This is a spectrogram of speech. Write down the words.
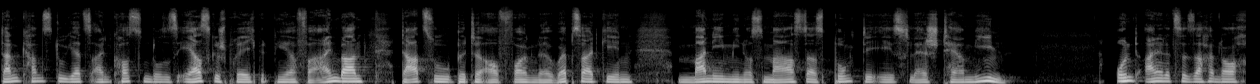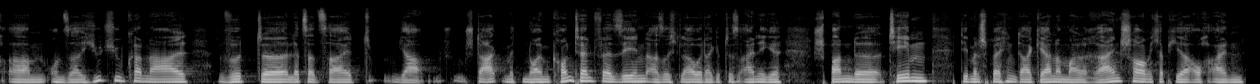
dann kannst du jetzt ein kostenloses Erstgespräch mit mir vereinbaren. Dazu bitte auf folgende Website gehen: money-masters.de/termin. Und eine letzte Sache noch, ähm, unser YouTube-Kanal wird äh, letzter Zeit ja stark mit neuem Content versehen. Also ich glaube, da gibt es einige spannende Themen. Dementsprechend da gerne mal reinschauen. Ich habe hier auch einen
